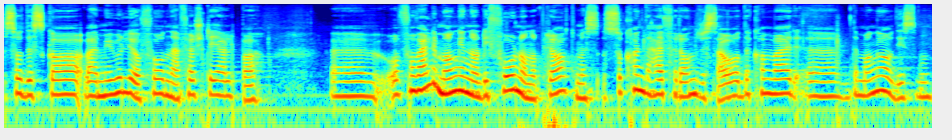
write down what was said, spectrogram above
Så det skal være mulig å få ned førstehjelpa. Eh, og for veldig mange, når de får noen å prate med, så kan det her forandre seg. Og det kan være eh, Det er mange av de som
